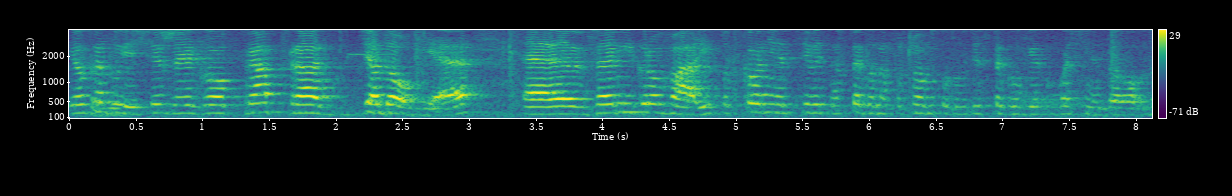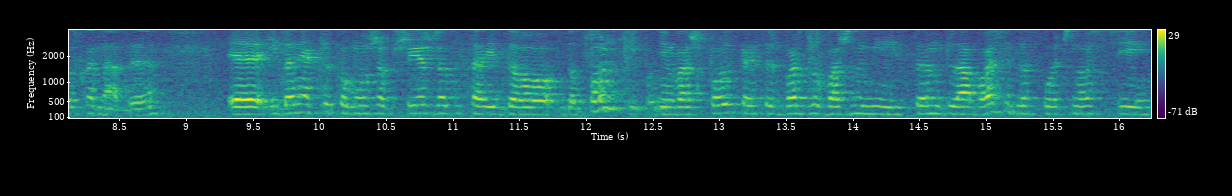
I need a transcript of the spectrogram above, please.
I okazuje się, że jego prapradziadowie e, wyemigrowali pod koniec XIX, na początku XX wieku właśnie do, do Kanady. E, I Ben jak tylko może przyjeżdża tutaj do, do Polski, ponieważ Polska jest też bardzo ważnym miejscem dla właśnie dla społeczności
